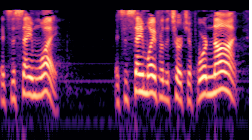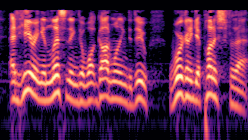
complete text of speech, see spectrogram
It's the same way. It's the same way for the church. If we're not adhering and listening to what God wanting to do, we're going to get punished for that.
